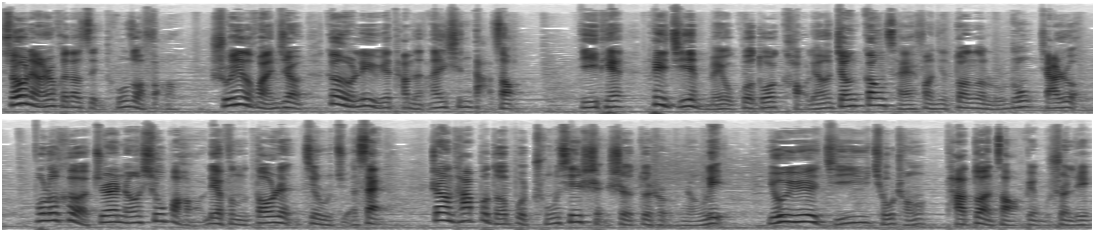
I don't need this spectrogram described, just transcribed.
随后，两人回到自己的工作坊，熟悉的环境更有利于他们安心打造。第一天，佩吉没有过多考量，将钢材放进锻造炉中加热。布洛克居然能修不好裂缝的刀刃进入决赛，这让他不得不重新审视对手的能力。由于急于求成，他锻造并不顺利，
